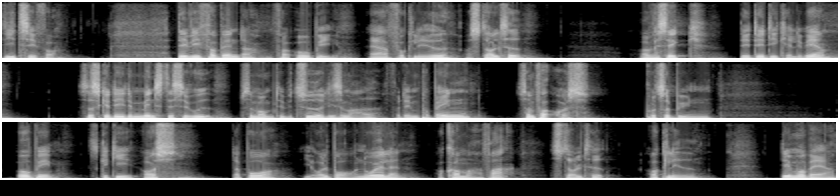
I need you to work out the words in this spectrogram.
de er til for. Det vi forventer fra OB er at få glæde og stolthed, og hvis ikke det er det, de kan levere, så skal det i det mindste se ud, som om det betyder lige så meget for dem på banen, som for os på tribunen. OB skal give os, der bor i Aalborg og Nordjylland og kommer herfra, stolthed og glæde. Det må være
